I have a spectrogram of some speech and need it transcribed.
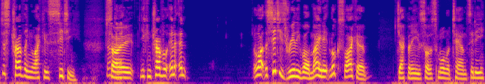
just traveling like his city. So you can travel and and like the city's really well made. It looks like a Japanese sort of smaller town city.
